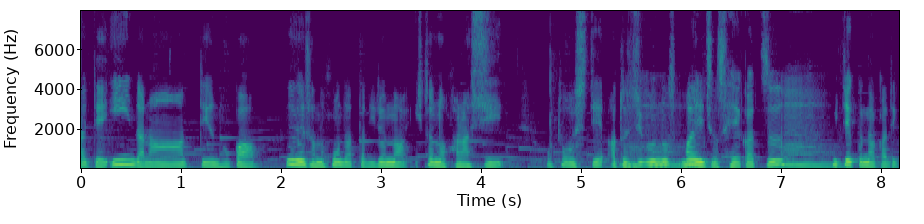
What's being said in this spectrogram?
えていいんだなっていうのが上さんの本だったりいろんな人の話を通してあと自分の毎日の生活見ていく中で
